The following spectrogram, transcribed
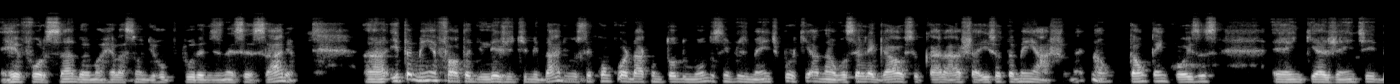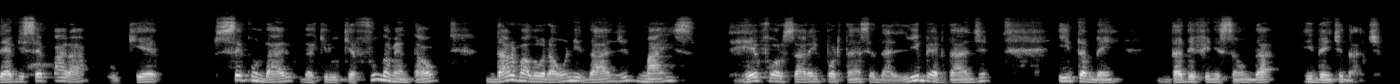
reforçando uma relação de ruptura desnecessária. Uh, e também é falta de legitimidade você concordar com todo mundo simplesmente porque, ah, não, você é legal, se o cara acha isso, eu também acho, né? Não, então tem coisas é, em que a gente deve separar o que é secundário daquilo que é fundamental, dar valor à unidade, mas reforçar a importância da liberdade e também da definição da identidade.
